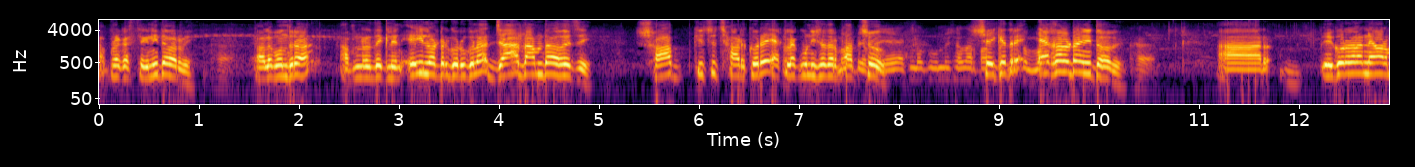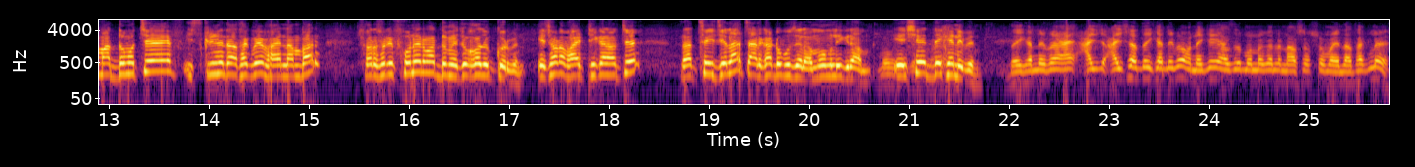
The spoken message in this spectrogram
আপনার কাছ থেকে নিতে পারবে। হ্যাঁ। তাহলে বন্ধুরা আপনারা দেখলেন এই লটের গরুগুলা যা দাম দেওয়া হয়েছে সব কিছু ছাড় করে এক লাখ উনিশ হাজার পাঁচশো। সেই ক্ষেত্রে এগারোটাই নিতে হবে। হ্যাঁ। আর এই গরুগুলা নেওয়ার মাধ্যম হচ্ছে স্ক্রিনে দেওয়া থাকবে ভাইয়ের নাম্বার। সরাসরি ফোনের মাধ্যমে যোগাযোগ করবেন। এছাড়া ভাইয়ের ঠিকানা হচ্ছে রাজশাহী জেলা চারঘাট উপজেলা মঙ্গলি গ্রাম। এসে দেখে নেবেন। দেখে নেবে আই- আই- আইসা দেখে নেবে অনেকেই আছে মনে করলেন আসার সময় না থাকলে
